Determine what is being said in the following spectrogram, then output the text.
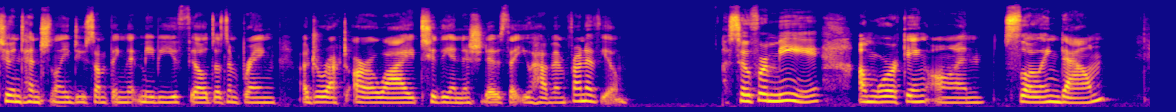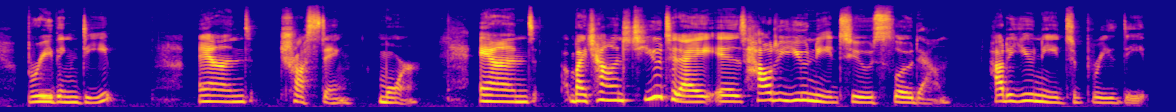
to intentionally do something that maybe you feel doesn't bring a direct ROI to the initiatives that you have in front of you. So for me, I'm working on slowing down, breathing deep, and trusting more. And my challenge to you today is how do you need to slow down? How do you need to breathe deep?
